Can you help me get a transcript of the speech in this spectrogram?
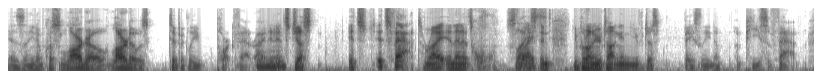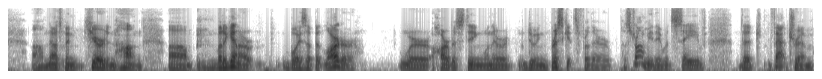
is, you know, of course, lardo. Lardo is typically pork fat, right? And it's just, it's, it's fat, right? And then it's sliced, Sliced. and you put it on your tongue, and you've just basically eaten a, a piece of fat. Um, now it's been cured and hung, um, but again, our boys up at Larder were harvesting when they were doing briskets for their pastrami. They would save the fat trim,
